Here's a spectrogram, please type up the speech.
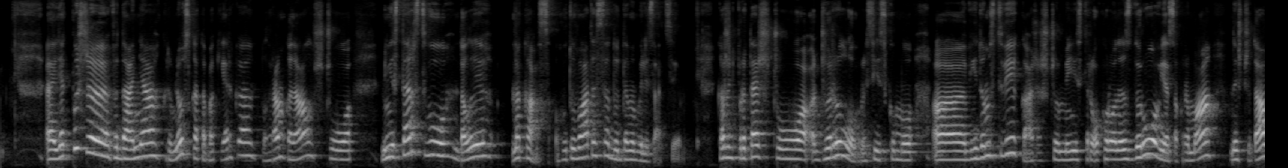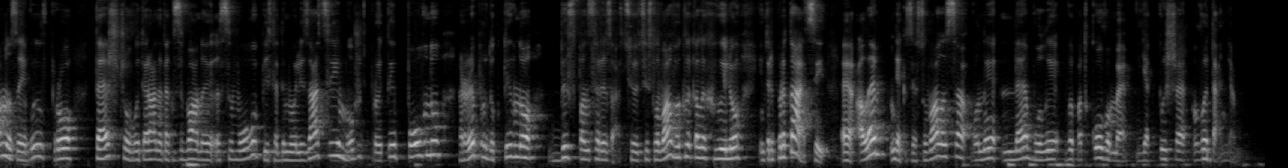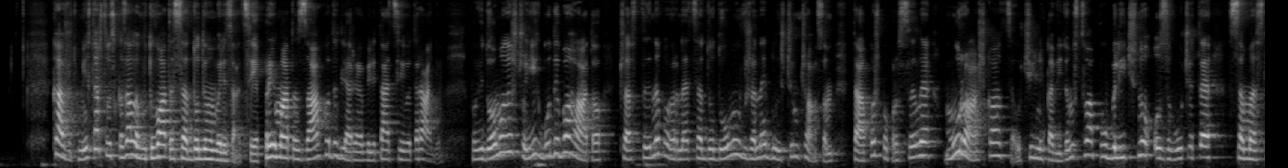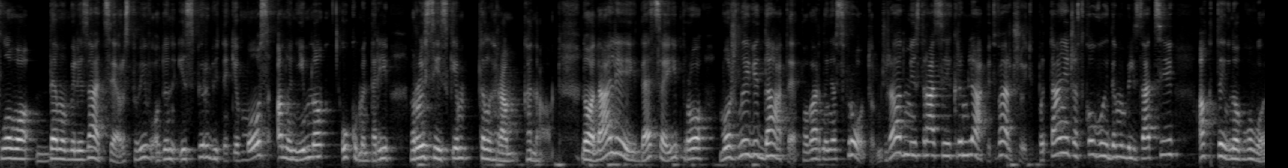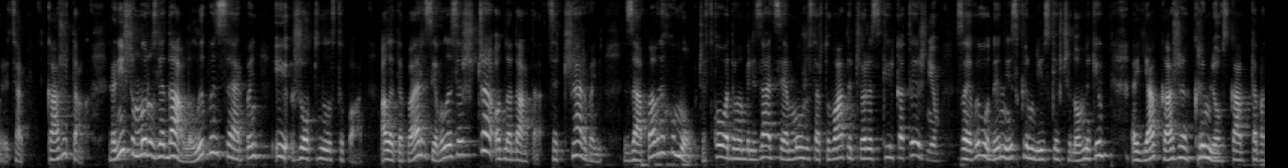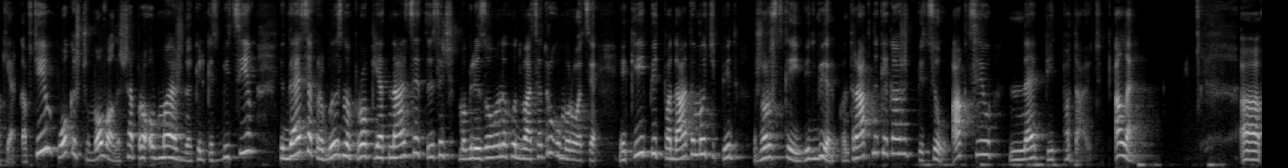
Е, Як пише видання Кремльовська табакерка, телеграм-канал, що міністерству дали наказ готуватися до демобілізації. Кажуть про те, що джерело в російському е, відомстві каже, що міністр охорони здоров'я, зокрема, нещодавно заявив про те, що ветерани так званої СВО після демобілізації можуть пройти повну репродуктивну диспансеризацію. Ці слова викликали хвилю інтерпретацій, Е, але як з'ясувалося, вони не були випадковими, як пише видання. Кажуть, міністерство сказали готуватися до демобілізації, приймати заходи для реабілітації ветеранів. Повідомили, що їх буде багато. Частина повернеться додому вже найближчим часом. Також попросили Мурашка, це очільника відомства, публічно озвучити саме слово демобілізація. Розповів один із співробітників МОЗ анонімно у коментарі російським телеграм-каналам. Ну а далі йдеться і про можливі дати повернення з фронту. Джерела адміністрації Кремля підтверджують, питання часткової демобілізації активно обговорюється. Кажуть так: раніше ми розглядали липень-серпень і жовтень-листопад, але тепер з'явилася ще одна дата це червень. За певних умов часткова демобілізація може стартувати через кілька тижнів, заявив один із кремлівських чиновників, як каже кремльовська табакерка. Втім, поки що мова лише про обмежену кількість бійців. Йдеться приблизно про 15 тисяч мобілізованих у 2022 році, які підпадатимуть під жорсткий відбір. Контрактники кажуть, під цю акцію не підпадають. Але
